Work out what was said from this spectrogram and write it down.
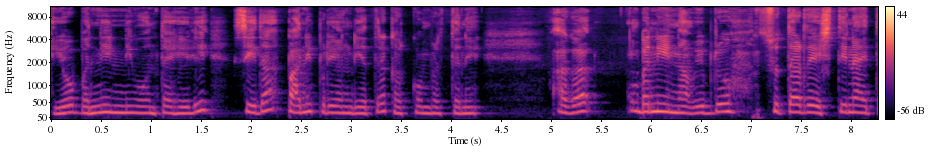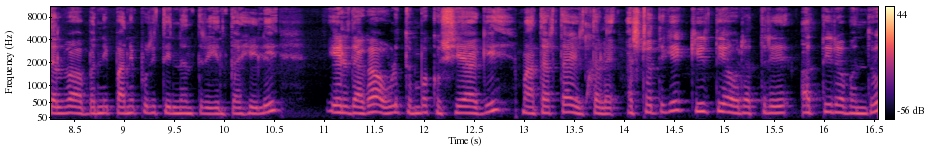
ಅಯ್ಯೋ, ಬನ್ನಿ ನೀವು ಅಂತ ಹೇಳಿ ಸೀದಾ ಪಾನಿಪುರಿ ಅಂಗಡಿ ಹತ್ರ ಕರ್ಕೊಂಡ್ಬರ್ತಾನೆ ಆಗ, ಬನ್ನಿ ನಾವಿಬ್ಬರು ಸುತ್ತಾಡದೆ, ಎಷ್ಟು ದಿನ ಆಯ್ತಲ್ವಾ? ಬನ್ನಿ ಪಾನಿಪುರಿ ತಿನ್ನಂತ್ರಿ ಅಂತ ಹೇಳಿ ಹೇಳಿದಾಗ ಅವಳು ತುಂಬ ಖುಷಿಯಾಗಿ ಮಾತಾಡ್ತಾ ಇರ್ತಾಳೆ. ಅಷ್ಟೊತ್ತಿಗೆ ಕೀರ್ತಿ ಅವ್ರ ಹತ್ರ, ಹತ್ತಿರ ಬಂದು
